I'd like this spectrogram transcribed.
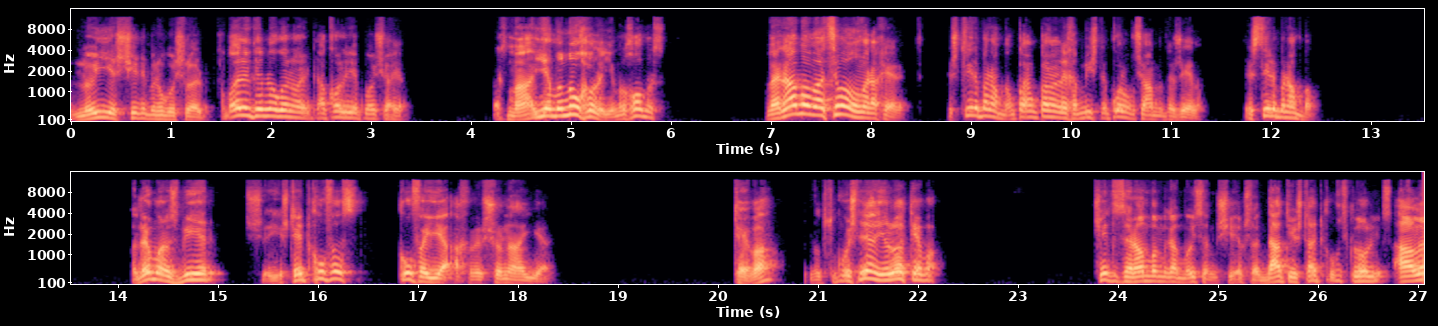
לא יהיה שיני בנוגו של אלו. הכל יהיה בנוגו נוהג, הכל יהיה כמו שהיה. אז מה? יהיה מנוחה, יהיה מלחומס. והרמב"ם עצמו אומר אחרת. יש תירה ברמב"ם, כולם כולם עליך מישנה, כולם שם את השאלה. יש תירה ברמב"ם. אז הרמב"ם מסביר שיש שתי תקופות, קוף היה אחרי ראשונה היה. טבע, ותקופה שנייה יהיה לא טבע. שיט אצל הרמב״ם גם מויס המשיח, שלדעת יש שתי תקופות כלוליס. א',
